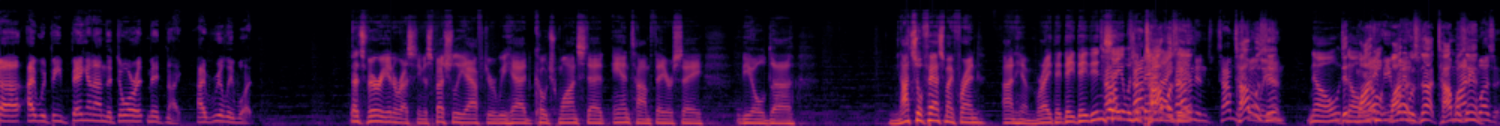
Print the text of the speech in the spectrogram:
uh, I would be banging on the door at midnight. I really would. That's very interesting, especially after we had Coach Wannstedt and Tom Thayer say the old uh, "not so fast, my friend" on him. Right? They they, they didn't Tom- say it was Tom- a bad Tom was in. Tom was Tom totally was in. No, Did- no, Wani- No, he Wani was. was not. Tom was in. wasn't.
